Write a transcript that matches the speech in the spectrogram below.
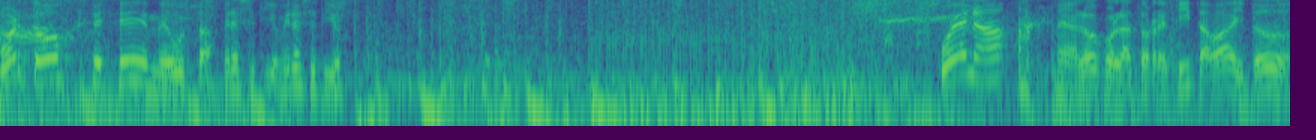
¡Muerto! Me gusta. Mira ese tío, mira ese tío. Buena. Mira, loco, la torretita va y todo.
